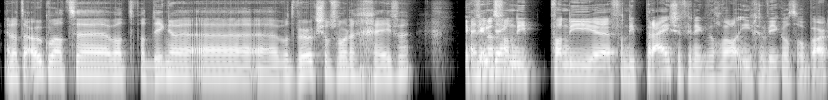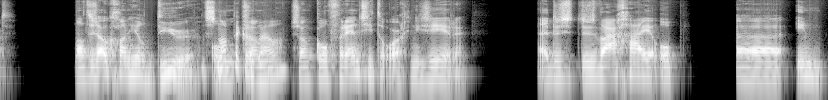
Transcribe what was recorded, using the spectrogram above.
En dat er ook wat, eh, wat, wat dingen. wat workshops worden gegeven. Ik En vind ik dat van, die, van, die, van die prijzen vind ik nog wel ingewikkeld op Bart. Want het is ook gewoon heel duur snap om ik ook zo'n, wel. zo'n conferentie te organiseren. Dus, dus waar ga je op in,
